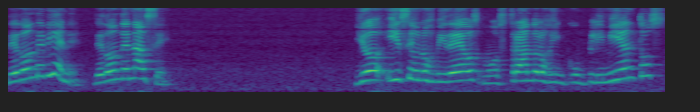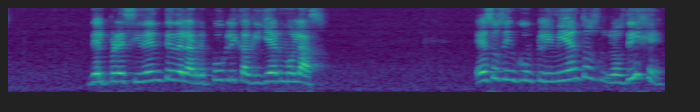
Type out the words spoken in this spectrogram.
¿De dónde viene? ¿De dónde nace? Yo hice unos videos mostrando los incumplimientos del presidente de la República, Guillermo Lazo. Esos incumplimientos los dije,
